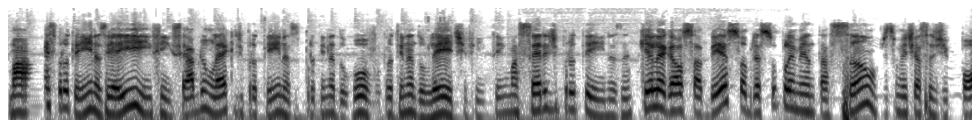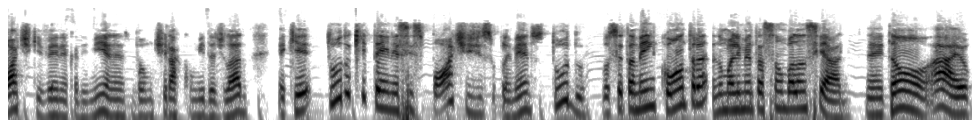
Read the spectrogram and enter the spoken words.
mais proteínas, e aí, enfim, você abre um leque de proteínas, proteína do ovo, proteína do leite, enfim, tem uma série de proteínas, né? O que é legal saber sobre a suplementação, principalmente essas de pote que vem na academia, né? Vamos tirar comida de lado, é que tudo que tem nesses potes de suplementos, tudo, você também encontra numa alimentação balanceada. Né? Então, ah, eu,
